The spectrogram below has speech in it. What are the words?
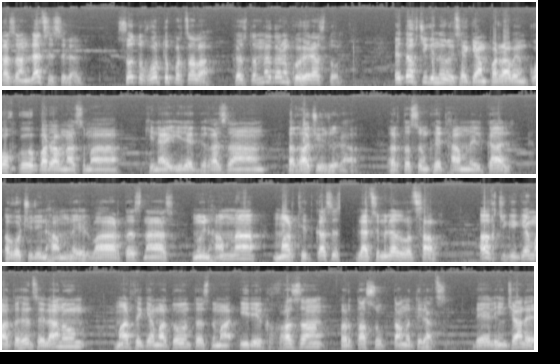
գազան լացսելալ, սոտը գորտը պրծալա, կստնականում կոհերաստոն։ Այդ աղջիկը նորից եկան պարավեն կողքը պարավնասմա, քինայ իրը գազան, աղաճուրա, ըրտասում քետ համնել կալ, աղոչիրին համնել, վար տեսնաս, նույն համնա մարդիդ կասես լացումելալ լցալ։ Աղջիկի կյամատը հենց էլ անում, մարդը կյամատոն տեսնումա իրեք գազան, ըրտասուկ տանը տիրած։ Դել ինչան է,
